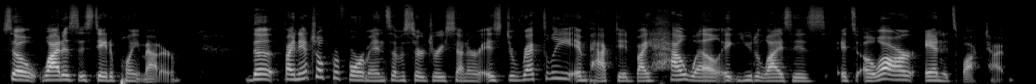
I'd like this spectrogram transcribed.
So, why does this data point matter? The financial performance of a surgery center is directly impacted by how well it utilizes its OR and its block time.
